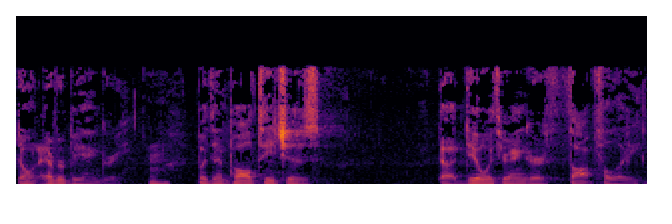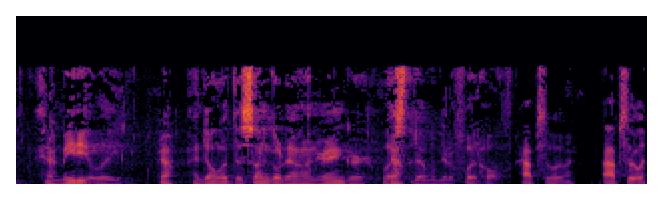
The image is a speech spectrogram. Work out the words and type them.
don't ever be angry. Mm-hmm. But then Paul teaches uh, deal with your anger thoughtfully and yeah. immediately. Yeah. And don't let the sun go down on your anger, lest yeah. the devil get a foothold. Absolutely. Absolutely.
